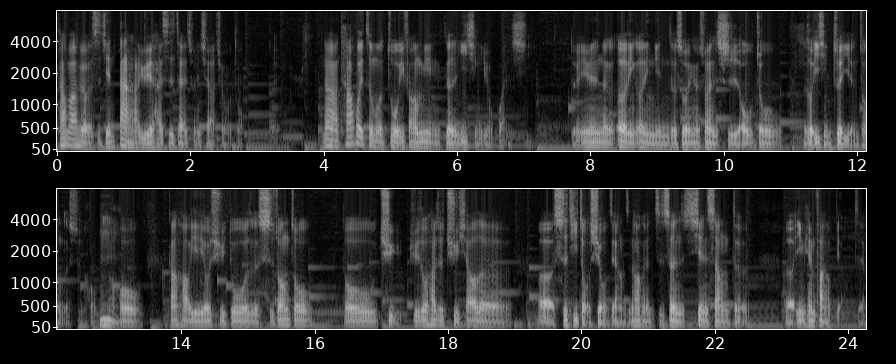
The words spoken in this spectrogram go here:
他发表的时间大约还是在春夏秋冬。对，那他会这么做，一方面跟疫情也有关系。对，因为那个二零二零年的时候，应该算是欧洲那时候疫情最严重的时候，嗯。然后刚好也有许多的时装周都取，比如说他就取消了呃实体走秀这样子，然后可能只剩线上的呃影片发表这样，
